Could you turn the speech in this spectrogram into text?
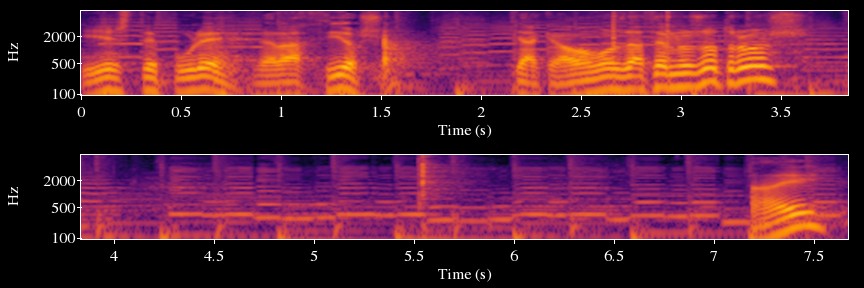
Y este puré gracioso que acabamos de hacer nosotros, Ahí.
